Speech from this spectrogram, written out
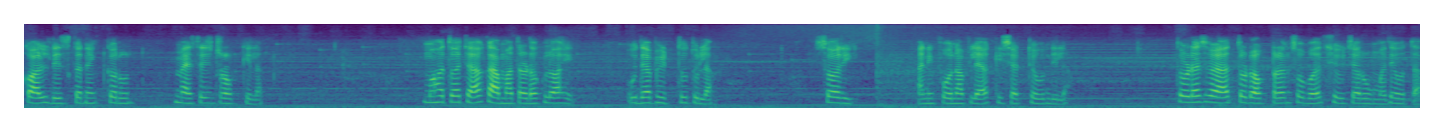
कॉल डिस्कनेक्ट करून मेसेज ड्रॉप केला. महत्त्वाच्या कामात अडकलो आहे. उद्या भेटतो तुला. सॉरी आणि फोन आपल्या खिशात ठेवून दिला. थोड्याच वेळात तो डॉक्टरांसोबत शिवच्या रूममध्ये होता.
